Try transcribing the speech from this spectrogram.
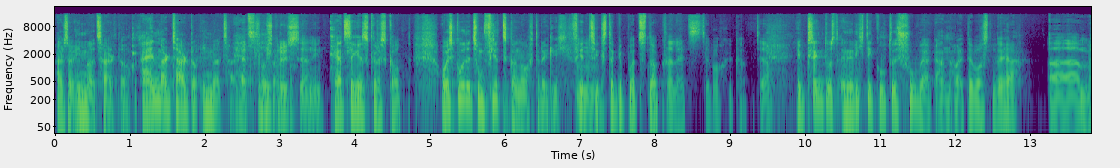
Also immer Zalto. Einmal Zalto, immer Zalto. Herzliche So. Grüße an ihn. Herzliches Grüß Gott. Alles Gute zum 40er nachträglich. 40. Geburtstag. Der letzte Woche gehabt, ja. Ich habe gesehen, du hast ein richtig gutes Schuhwerk an heute. Was denn daher? Ähm,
